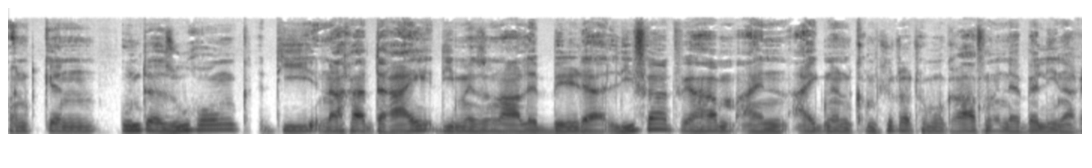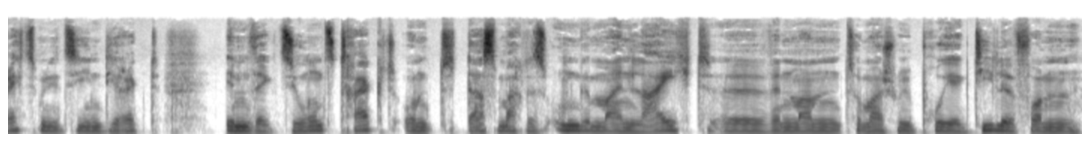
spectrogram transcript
Röntgenuntersuchung, die nachher dreidimensionale Bilder liefert. Wir haben einen eigenen Computertomographen in der Berliner Rechtsmedizin direkt im Sektionstrakt und das macht es ungemein leicht, äh, wenn man zum Beispiel Projektile von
